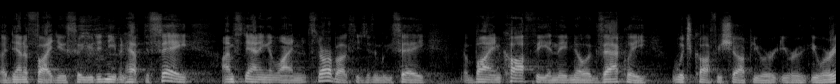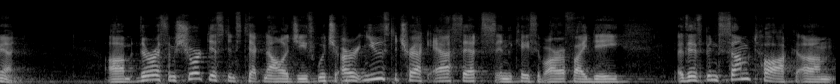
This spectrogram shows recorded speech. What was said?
identified you, so you didn't even have to say, I'm standing in line at Starbucks. You just simply say, buying coffee, and they'd know exactly which coffee shop you were, you were, you were in. Um, there are some short distance technologies which are used to track assets in the case of RFID. There's been some talk um,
